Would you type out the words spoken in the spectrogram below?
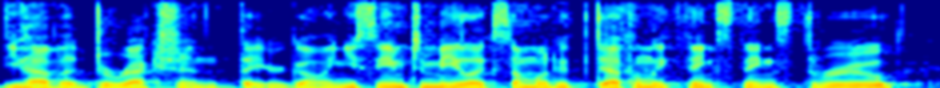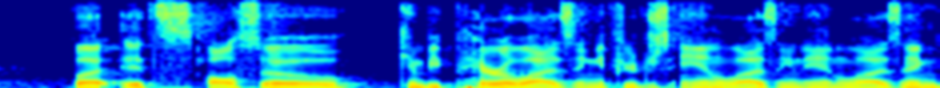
you have a direction that you're going. You seem to me like someone who definitely thinks things through, but it's also can be paralyzing if you're just analyzing and analyzing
